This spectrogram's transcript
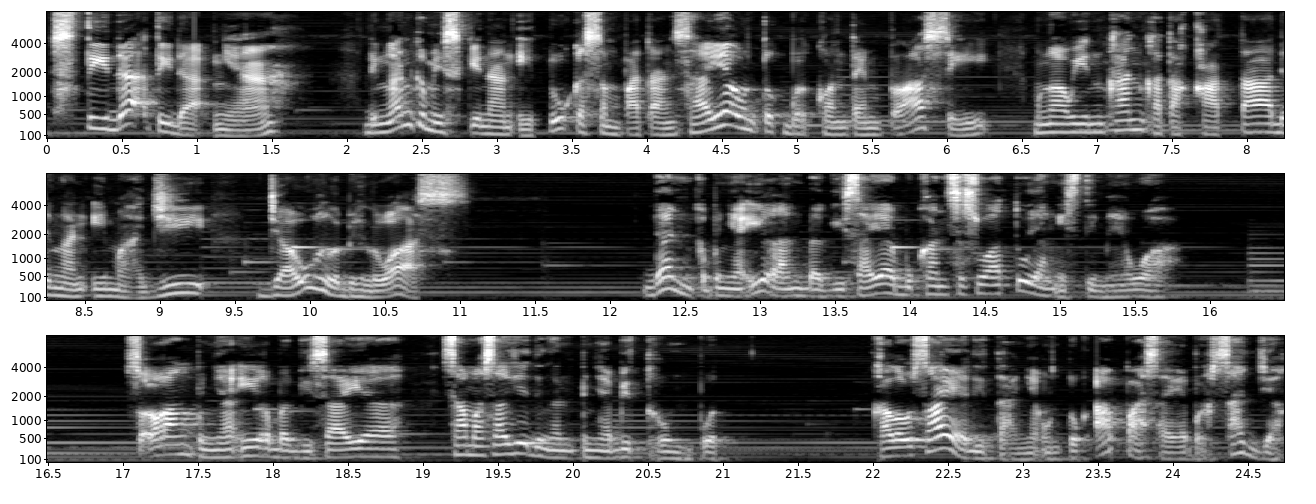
Setidak-tidaknya, dengan kemiskinan itu kesempatan saya untuk berkontemplasi mengawinkan kata-kata dengan imaji jauh lebih luas. Dan kepenyairan bagi saya bukan sesuatu yang istimewa. Seorang penyair bagi saya sama saja dengan penyabit rumput. Kalau saya ditanya untuk apa saya bersajak,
